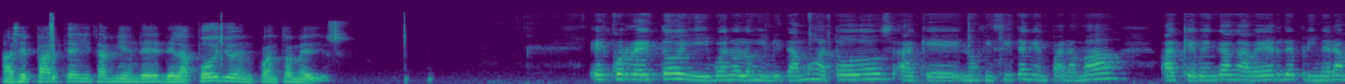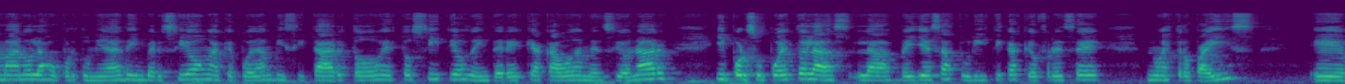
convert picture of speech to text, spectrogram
hace parte ahí también del apoyo en cuanto a medios. Es correcto y bueno, los invitamos a todos a que nos visiten en Panamá, a que vengan a ver de primera mano las oportunidades de inversión, a que puedan visitar todos estos sitios de interés que acabo de mencionar y por supuesto las, las bellezas turísticas que ofrece nuestro país. Eh,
